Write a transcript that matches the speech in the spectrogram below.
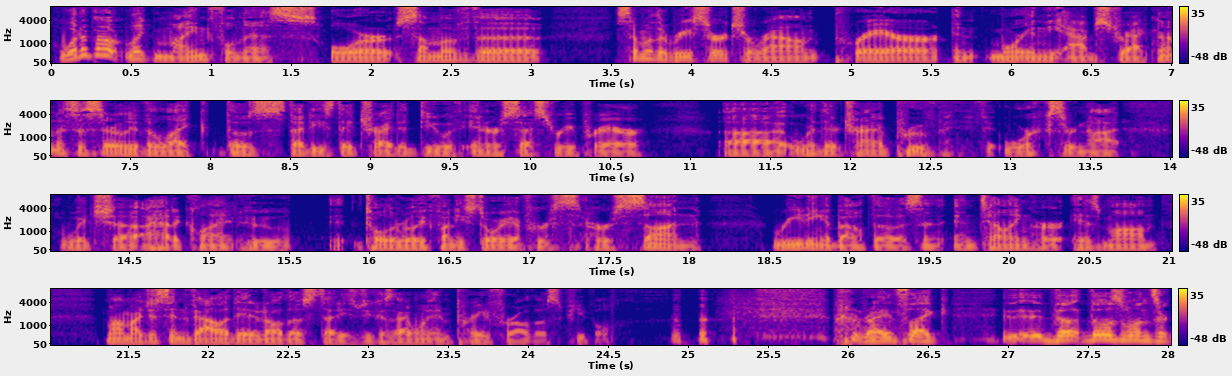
What about like mindfulness or some of the some of the research around prayer and more in the abstract, not necessarily the like those studies they try to do with intercessory prayer, uh, where they're trying to prove if it works or not. Which uh, I had a client who told a really funny story of her her son reading about those and, and telling her his mom, "Mom, I just invalidated all those studies because I went and prayed for all those people." right? It's like th- those ones are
